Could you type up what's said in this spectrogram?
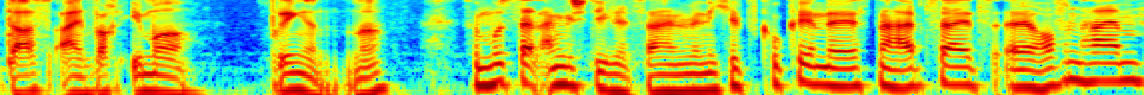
das einfach immer bringen. Ne? Du musst halt angestiegelt sein. Wenn ich jetzt gucke in der ersten Halbzeit äh, Hoffenheim,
